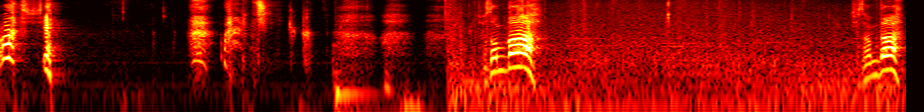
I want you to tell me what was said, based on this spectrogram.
아 씨. 죄송합니다. 죄송합니다.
